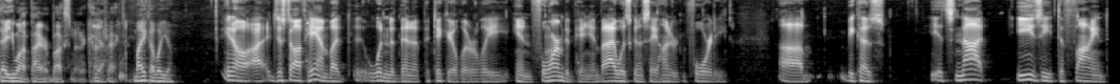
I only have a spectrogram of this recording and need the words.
that you want Byron Buxton under contract. Yeah. Mike, how about you? You know, I, just offhand, but it wouldn't have been a particularly informed opinion, but I was going to say 140 um, because it's not easy to find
